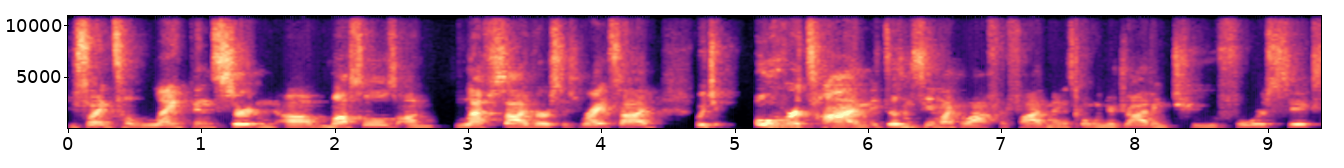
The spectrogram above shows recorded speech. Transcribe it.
You're starting to lengthen certain uh, muscles on left side versus right side, which over time, it doesn't seem like a lot for five minutes, but when you're driving two, four, six,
